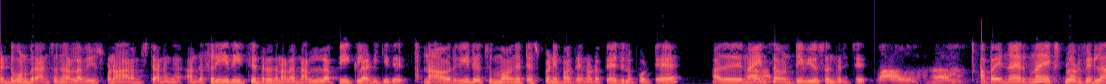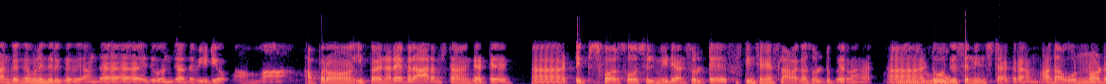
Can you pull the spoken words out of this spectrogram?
ரெண்டு மூணு பிராண்ட்ஸ் வந்து நல்லாவே யூஸ் பண்ண ஆரம்பிச்சிட்டானுங்க. அந்த ஃப்ரீ ரீச்ன்றதுனால நல்ல பீக்ல அடிக்குது. நான் ஒரு வீடியோ சும்மா வந்து டெஸ்ட் பண்ணி பார்த்தேன் என்னோட பேஜ்ல போட்டு. அது நைன் செவன்டி வியூஸ் வந்துருச்சு. அப்ப என்ன இருக்குன்னா எக்ஸ்ப்ளோர் ஃபீட்ல அங்கங்க விழுந்திருக்குது அந்த இது வந்து அந்த வீடியோ அப்புறம் இப்ப நிறைய பேர் ஆரம்பிச்சிட்டாங்க கேட்டு. டிப்ஸ் ஃபார் சோஷியல் மீடியான்னு சொல்லிட்டு 15 செகண்ட்ஸ்ல அழகா சொல்லிட்டு போயிடுறாங்க. டூ திஸ் இன் இன்ஸ்டாகிராம் அதான் உன்னோட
